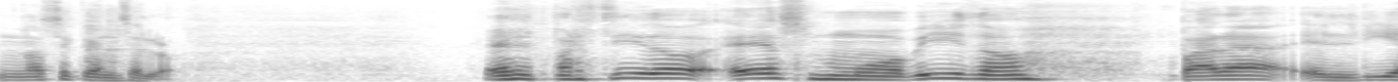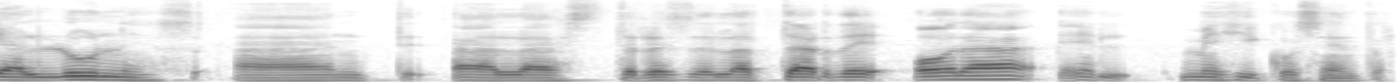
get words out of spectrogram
no se canceló. El partido es movido para el día lunes a, a las 3 de la tarde, hora el México Centro.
